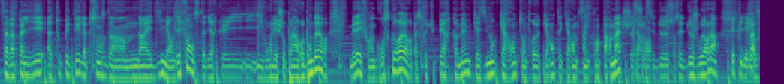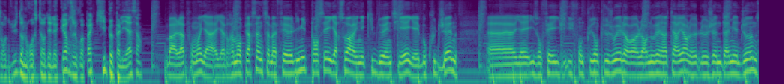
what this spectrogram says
ça va pas lier à tout péter l'absence d'un Eddie, mais en défense, c'est-à-dire qu'ils vont aller choper un rebondeur. Mais là, il faut un gros scoreur parce que tu perds quand même quasiment 40 entre 40 et 45 points par match sur ces deux, sur ces deux joueurs-là. Et puis aujourd'hui, dans le roster des Lakers, je vois pas qui peut pallier à ça. Bah là, pour moi, il y, y, a vraiment personne. Ça m'a fait limite penser hier soir à une équipe de NCA. Il y avait beaucoup de jeunes. Euh, ils, font de plus en plus jouer leur, nouvel intérieur, le, jeune Damien Jones.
